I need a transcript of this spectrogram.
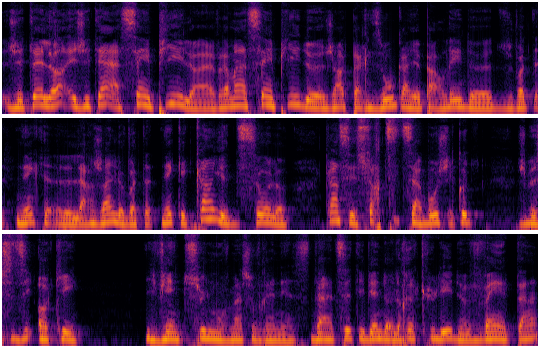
J'étais là et j'étais à Saint-Pied, là, vraiment à Saint-Pied de Jacques Parizeau quand il a parlé du vote ethnique, euh, l'argent le vote ethnique. Et quand il a dit ça, là, quand c'est sorti de sa bouche, écoute, je me suis dit, OK, il vient de tuer le mouvement souverainiste. That's it, il vient de le reculer de 20 ans.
